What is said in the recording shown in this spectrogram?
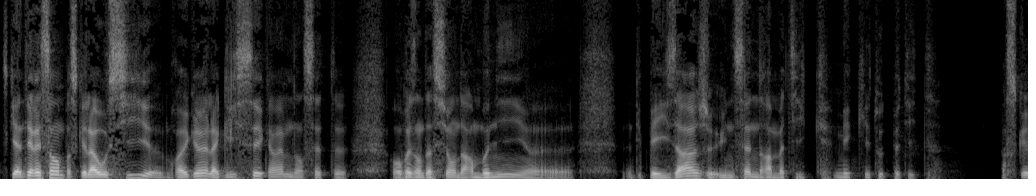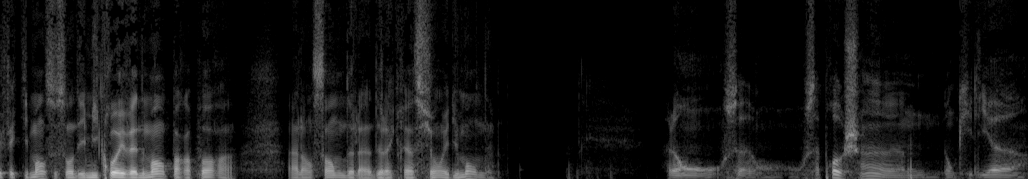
Ce qui est intéressant parce que là aussi Bruegel a glissé quand même dans cette représentation d'harmonie du paysage une scène dramatique, mais qui est toute petite. Parce qu'effectivement, ce sont des micro-événements par rapport à, l'ensemble de la, de la création et du monde. Alors, on, s'approche. Hein. Donc, il y a,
